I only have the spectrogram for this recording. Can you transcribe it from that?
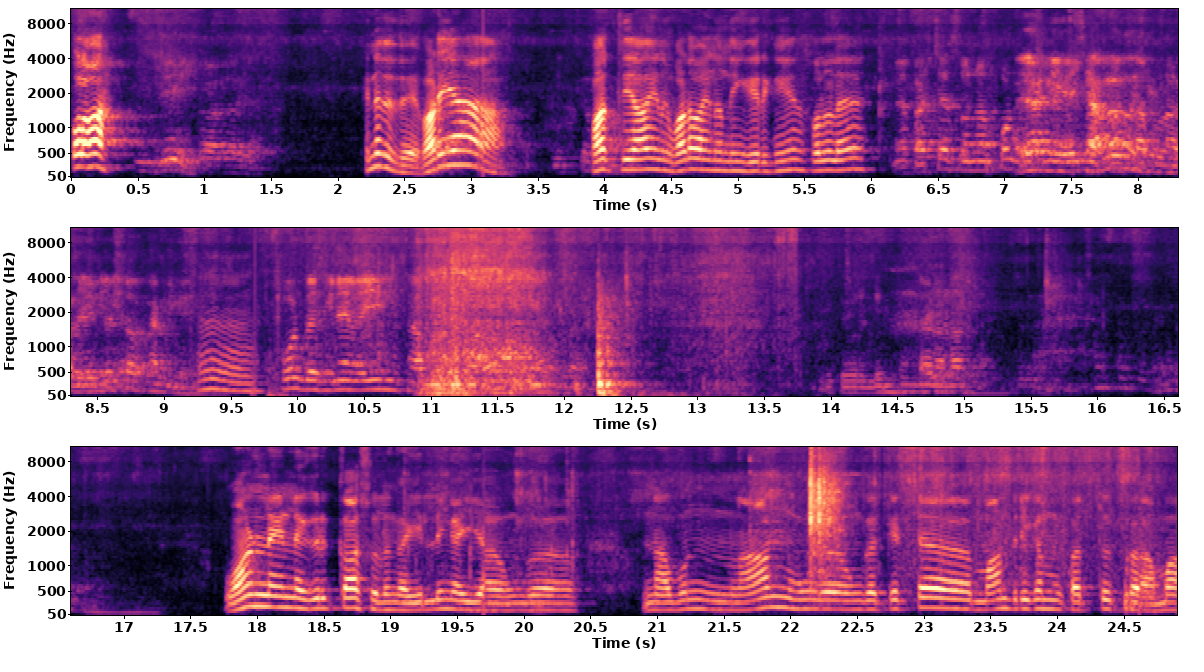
போலாம் வா. என்னது இது? வடையா? பாத்தியா? எனக்கு வடை வாங்கிட்டு வந்து இங்கே இருக்கீங்க? சொல்லலை. நான் ஃபர்ஸ்டே சொன்ன ஃபோன் பேசினே ஆன்லைனில் இருக்கா? சொல்லுங்கள் இல்லைங்க ஐயா உங்கள் நான் உன் நான் உங்கள் உங்கள் கிட்ட மாந்திரிகம் கற்றுக்கலாமா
